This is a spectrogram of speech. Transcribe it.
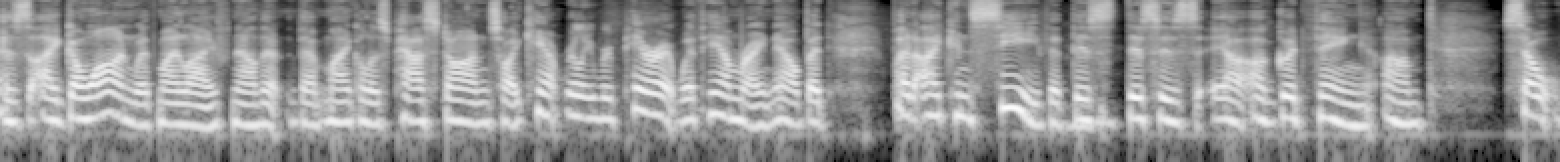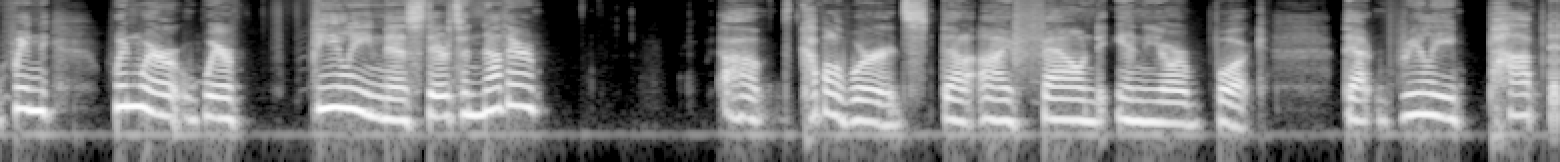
as I go on with my life now that, that Michael has passed on. So I can't really repair it with him right now, but but I can see that this this is a, a good thing. Um, so when when we're we're feeling this, there's another uh, couple of words that I found in your book that really popped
